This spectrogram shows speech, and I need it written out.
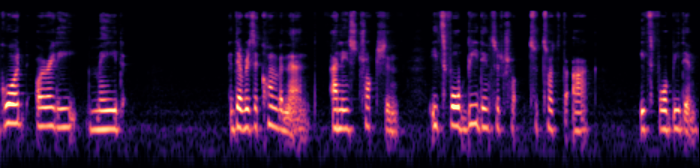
God already made there is a covenant, an instruction. It's forbidden to tr- to touch the ark. It's forbidden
